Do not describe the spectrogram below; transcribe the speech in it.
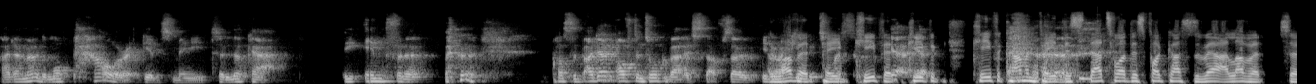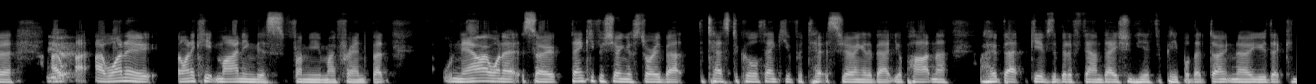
I don't know, the more power it gives me to look at the infinite possible. I don't often talk about this stuff. So, you know, I love keep it, to Pete. myself. Keep it, Yeah, keep yeah. it, keep it coming, Pete. This, that's what this podcast is about. I love it. So Yeah. I, I, I want to, I want to keep mining this from you, my friend. But now I want to. So thank you for sharing your story about the testicle. Thank you for te- sharing it about your partner. I hope that gives a bit of foundation here for people that don't know you that can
